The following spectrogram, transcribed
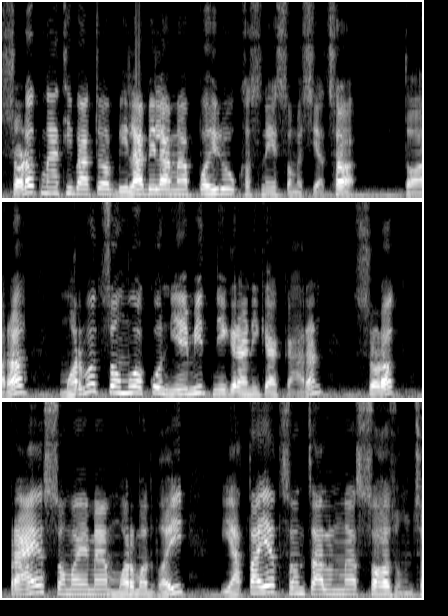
सडक माथिबाट बेला बेलामा पहिरो खस्ने समस्या छ। तर मर्मत समूहको नियमित निगरानीका कारण सडक प्राय समयमा मर्मत भई यातायात सञ्चालनमा सहज हुन्छ।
